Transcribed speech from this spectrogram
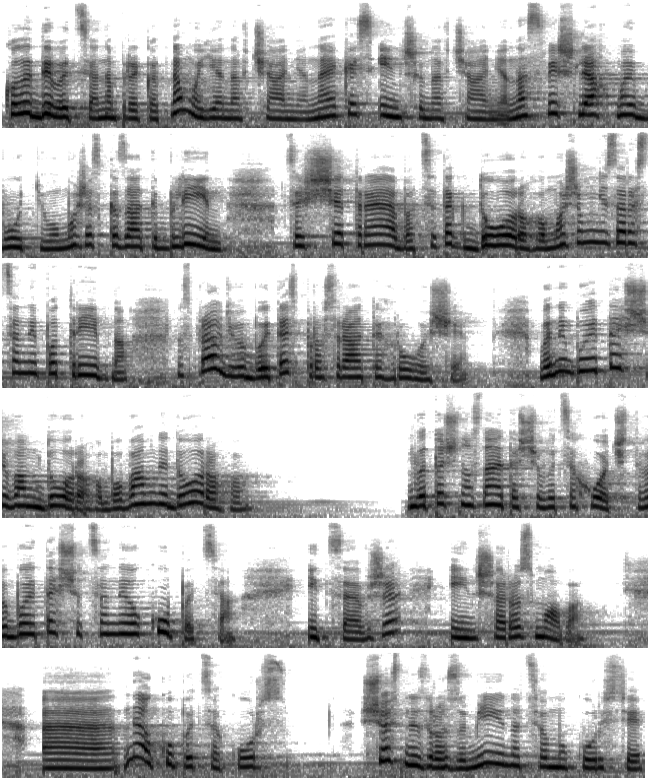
коли дивиться, наприклад, на моє навчання, на якесь інше навчання, на свій шлях в майбутньому, може сказати, блін, це ще треба, це так дорого, може мені зараз це не потрібно. Насправді ви боїтесь просрати гроші. Ви не боїтесь, що вам дорого, бо вам не дорого. Ви точно знаєте, що ви це хочете. Ви боїтесь, що це не окупиться. І це вже інша розмова. Е, Не окупиться курс, щось не зрозумію на цьому курсі,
